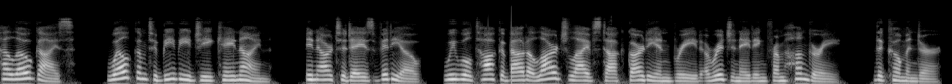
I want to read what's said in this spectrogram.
Hello guys. Welcome to BBG K9. In our today's video, we will talk about a large livestock guardian breed originating from Hungary, the Komondor.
